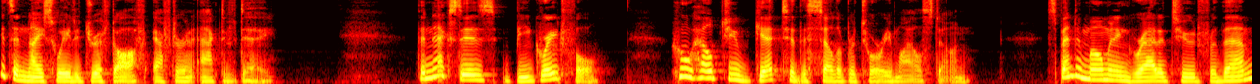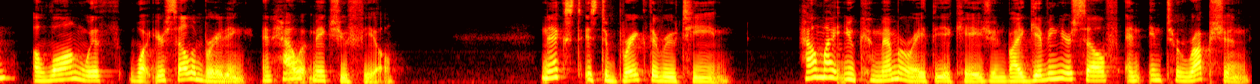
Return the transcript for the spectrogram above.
It's a nice way to drift off after an active day. The next is be grateful. Who helped you get to this celebratory milestone? Spend a moment in gratitude for them along with what you're celebrating and how it makes you feel. Next is to break the routine. How might you commemorate the occasion by giving yourself an interruption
